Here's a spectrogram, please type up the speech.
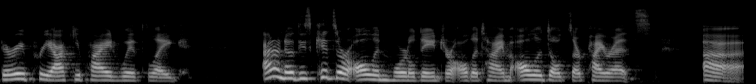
very preoccupied with like I don't know, these kids are all in mortal danger all the time. All adults are pirates. Uh,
